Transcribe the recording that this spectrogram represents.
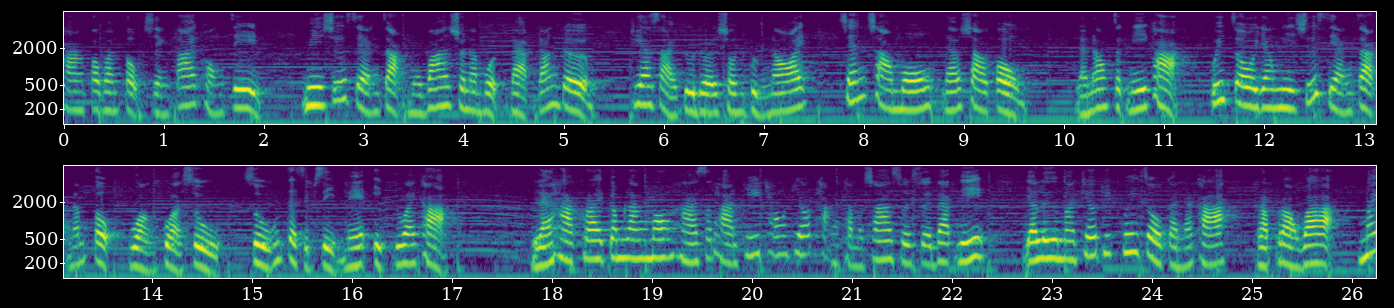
ทางตะวันตกเฉียงใต้ของจีน มีชื่อเสียงจากหมู่บ้านชนบทแบบดั้งเดิม ที่อาศัยอยู่โดยชนกลุ่มน้อย เช่นชาวมงแล้วชาวตง และนอกจากนี้ค่ะ กุ้ยโจยังมีชื่อเสียงจากน้ำตกห่วงกัวสู่สูง 74 เมตรอีกด้วยค่ะและหากใครกำลังมองหาสถานที่ท่องเที่ยวทางธรรมชาติสวยๆ แบบนี้ อย่าลืมมาเที่ยวที่กุ้ยโจวกันนะคะ รับรองว่าไม่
